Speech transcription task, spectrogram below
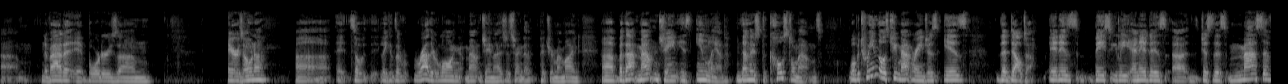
um, Nevada, it borders um, Arizona. Uh, it, so like it's a rather long mountain chain. I was just trying to picture in my mind. Uh, but that mountain chain is inland. And then there's the coastal mountains. Well, between those two mountain ranges is the delta. It is basically, and it is uh, just this massive,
